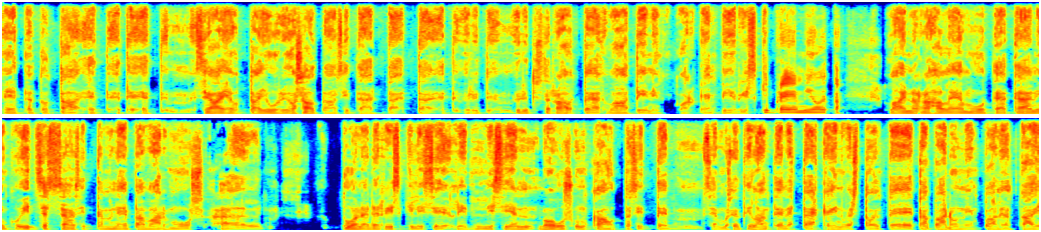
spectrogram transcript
että, tota, et, et, et, se aiheuttaa juuri osaltaan sitä, että, että, että yrity, yritysten rahoittajat vaatii niin korkeampia riskipreemioita lainarahalle ja muuta. Ja tämä niin kuin itsessään sitten epävarmuus ää, tuo näiden riskilisien nousun kautta sitten semmoisen tilanteen, että ehkä investointeja ei tapahdu niin paljon tai,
